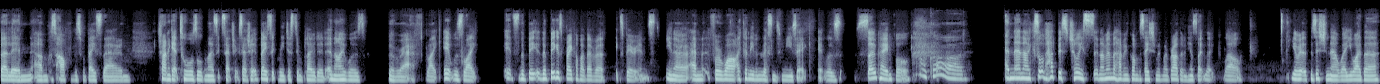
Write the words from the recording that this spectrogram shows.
berlin um, because half of us were based there and trying to get tours organized etc etc it basically just imploded and i was bereft like it was like it's the big the biggest breakup i've ever experienced you know and for a while i couldn't even listen to music it was so painful oh God. and then I sort of had this choice. And I remember having a conversation with my brother, and he was like, Look, well, you're at a position now where you either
